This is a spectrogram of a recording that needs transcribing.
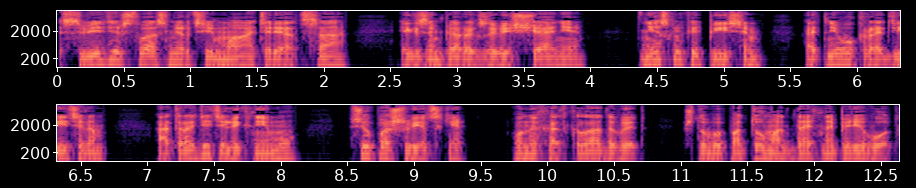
Свидетельство о смерти матери, отца, экземпляр их завещания, несколько писем от него к родителям, от родителей к нему все по-шведски. Он их откладывает, чтобы потом отдать на перевод.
